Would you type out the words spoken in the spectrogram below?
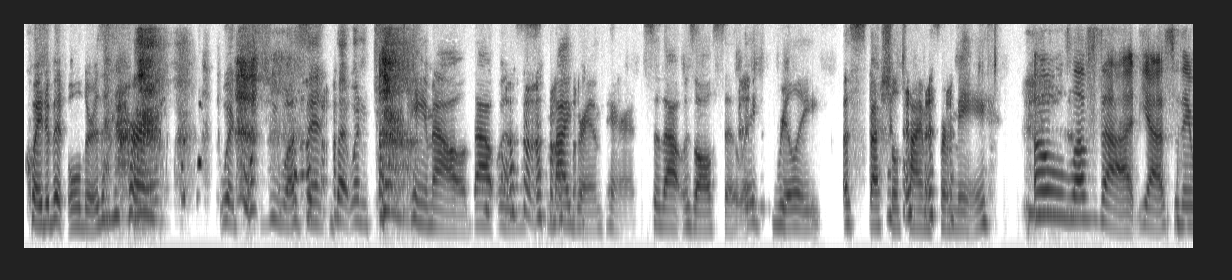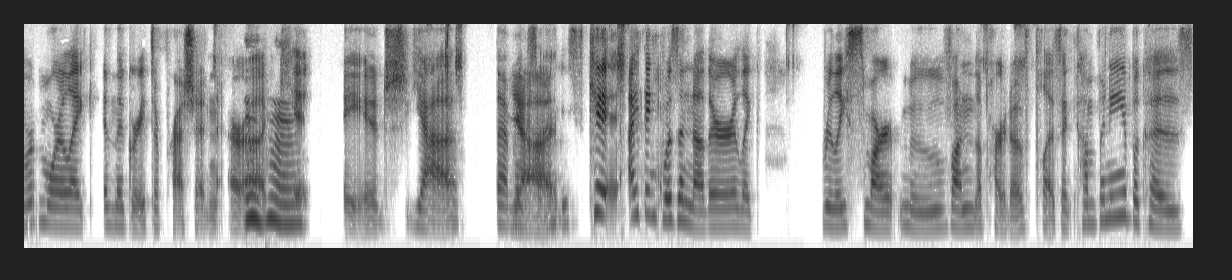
quite a bit older than her, which she wasn't. But when Kit came out, that was my grandparents. So that was also like really a special time for me. Oh, love that. Yeah. So they were more like in the Great Depression era Mhm. kid age. Yeah, that makes Yeah. sense. Kit, I think, was another like really smart move on the part of Pleasant Company because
